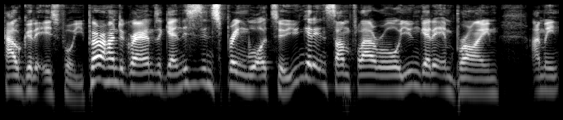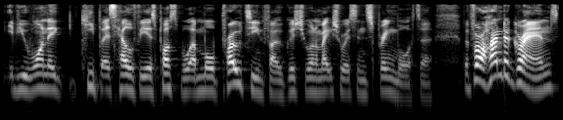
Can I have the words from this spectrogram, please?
how good it is for you. Per 100 grams, again, this is in spring water too. You can get it in sunflower oil, you can get it in brine. I mean, if you want to keep it as healthy as possible and more protein focused, you want to make sure it's in spring water. But for 100 grams,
